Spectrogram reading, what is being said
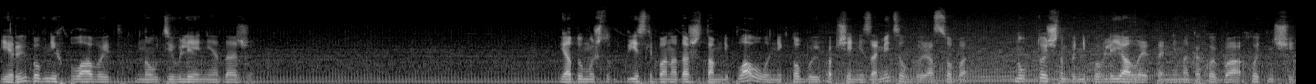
И рыба в них плавает, на удивление даже. Я думаю, что если бы она даже там не плавала, никто бы вообще не заметил бы особо. Ну, точно бы не повлияло это ни на какой бы охотничий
